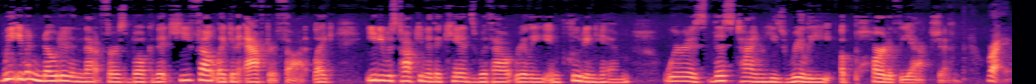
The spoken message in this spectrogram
we even noted in that first book that he felt like an afterthought. Like Edie was talking to the kids without really including him. Whereas this time he's really a part of the action. Right.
